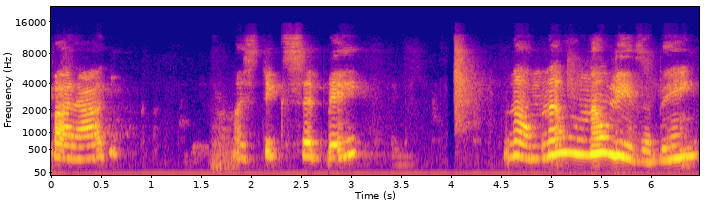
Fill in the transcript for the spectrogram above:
parada, mas tem que ser bem. Não, não, não lisa, bem.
